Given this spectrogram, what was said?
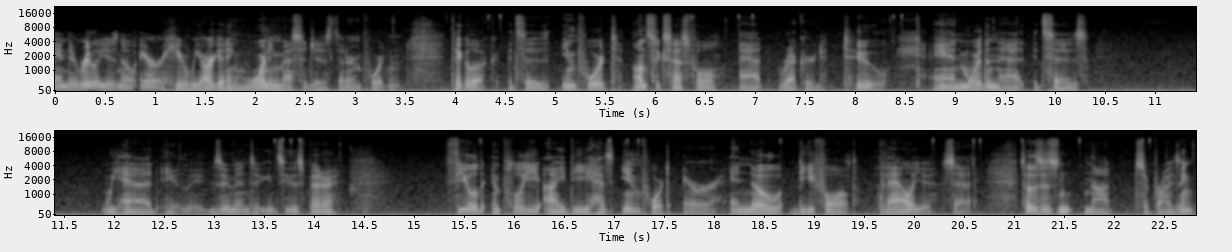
and there really is no error here, we are getting warning messages that are important. Take a look. It says import unsuccessful at record 2. And more than that, it says we had, here let me zoom in so you can see this better field employee ID has import error and no default value set. So this is not surprising,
